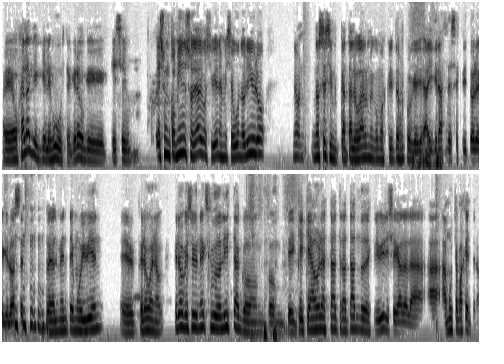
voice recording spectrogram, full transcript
Eh, ojalá que, les guste, creo que, es un comienzo de algo, si bien es mi segundo libro, no, no sé si catalogarme como escritor porque hay grandes escritores que lo hacen realmente muy bien, eh, pero bueno, creo que soy un exfutbolista con, con que, que, ahora está tratando de escribir y llegar a, la, a mucha más gente, ¿no?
